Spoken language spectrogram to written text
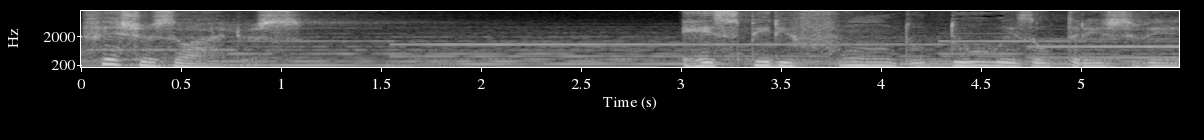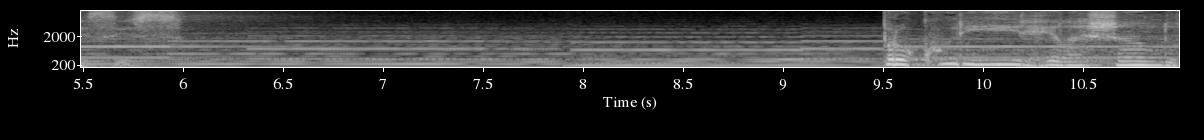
Feche os olhos. Respire fundo duas ou três vezes. Procure ir relaxando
